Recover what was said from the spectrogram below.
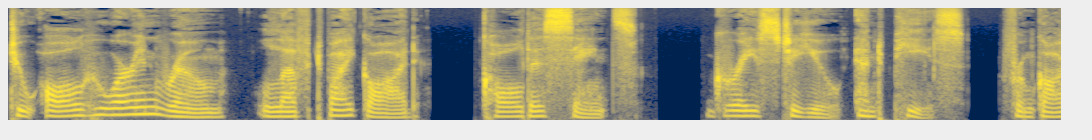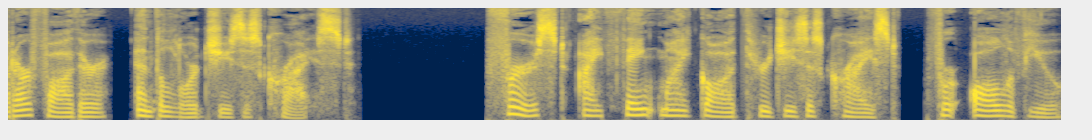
To all who are in Rome, loved by God, called as saints, grace to you and peace from God our Father and the Lord Jesus Christ. First, I thank my God through Jesus Christ for all of you,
